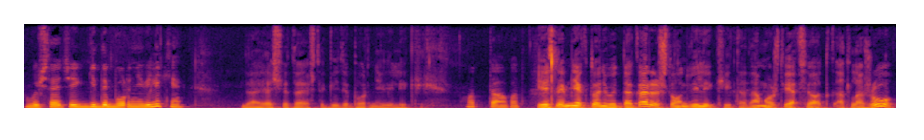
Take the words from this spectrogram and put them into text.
Вы считаете Гидебор не великий? Да, я считаю, что Гидебор не великий. Вот так вот. Если мне кто-нибудь докажет, что он великий, тогда, может, я все от, отложу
